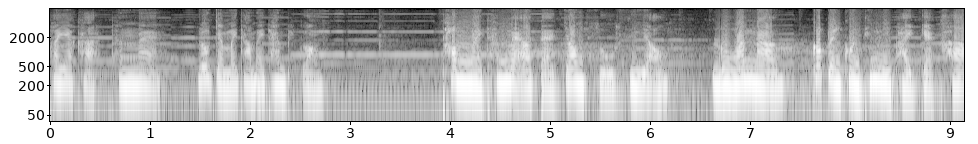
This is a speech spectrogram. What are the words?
พะยะค่ะท่านแม่ ลูกจะไม่ทำให้ท่านผิดหวังทำไมท่านไม่เอาแต่จ้องสูเสียวรู้ว่านางก็เป็นคนที่มีภัยแก่ข้า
